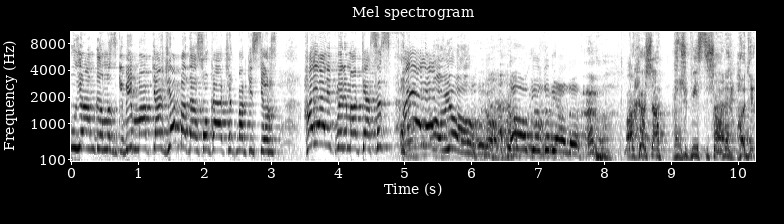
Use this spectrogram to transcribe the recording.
uyandığımız gibi makyaj yapmadan sokağa çıkmak istiyoruz. Hayal et beni makyajsız. Hayal et. Oh, gözüm yandı. Arkadaşlar, küçük bir istişare. Hadi.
